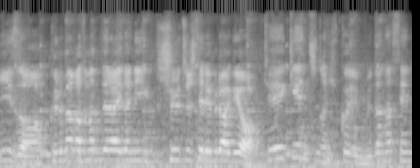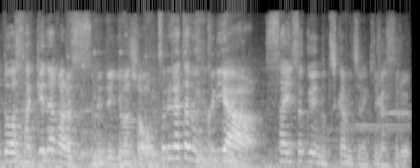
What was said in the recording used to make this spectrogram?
いいぞ。車が止まってる間に集中してレベル上げよう。経験値の低い無駄な戦闘は避けながら進めていきましょう。それが多分クリア最速への近道な気がする。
